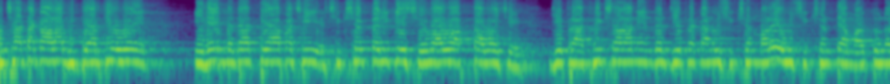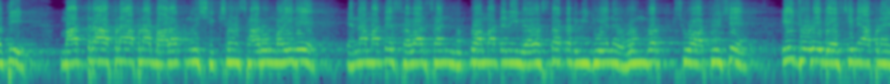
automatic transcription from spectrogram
ઓછા ટકાવાળા વિદ્યાર્થીઓ હોય એ બધા ત્યાં પછી શિક્ષક તરીકે સેવાઓ આપતા હોય છે. જે પ્રાથમિક શાળાની અંદર જે પ્રકારનું શિક્ષણ મળે એવું શિક્ષણ ત્યાં મળતું નથી. માત્ર આપણે આપણા બાળકનું શિક્ષણ સારું મળી રહે, એના માટે સવાર સાંજ મૂકવા માટેની વ્યવસ્થા કરવી જોઈએ અને હોમવર્ક શું આપ્યું છે, એ જોડે બેસીને આપણે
